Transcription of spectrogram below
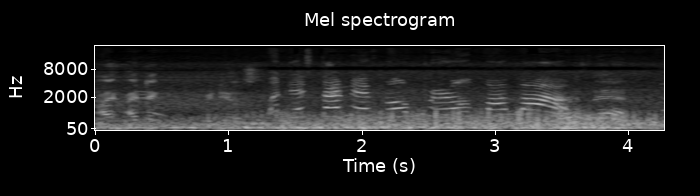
I, I take videos. But this time pearl, Papa. That?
